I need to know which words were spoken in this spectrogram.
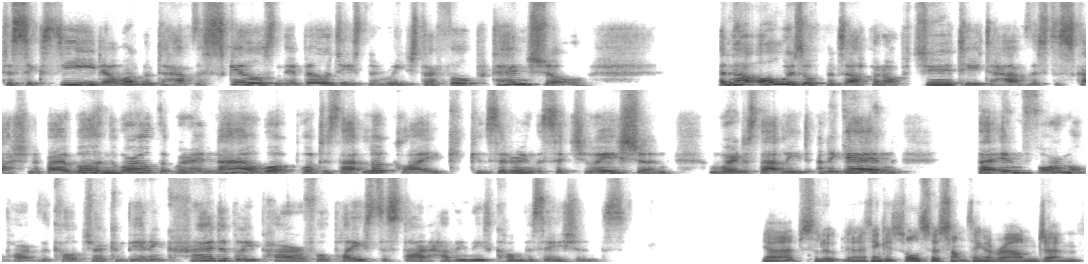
to succeed. I want them to have the skills and the abilities to reach their full potential and that always opens up an opportunity to have this discussion about well in the world that we're in now what what does that look like considering the situation? And where does that lead? And again that informal part of the culture can be an incredibly powerful place to start having these conversations. Yeah absolutely. And i think it's also something around um,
